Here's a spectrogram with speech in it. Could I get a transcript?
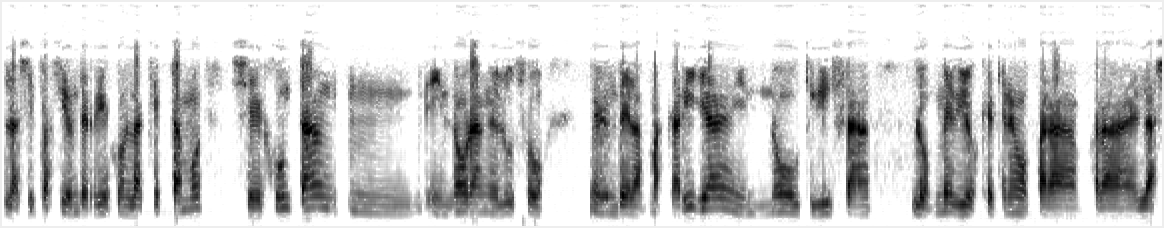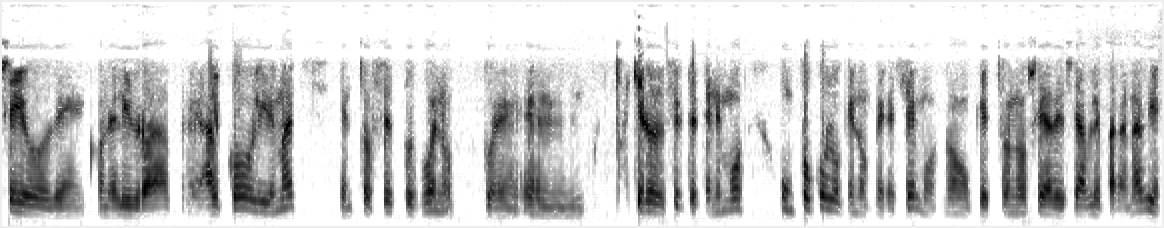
la situación de riesgo en la que estamos, se juntan, mm, ignoran el uso de las mascarillas y no utiliza los medios que tenemos para, para el aseo de, con el libro alcohol y demás. Entonces, pues bueno, pues quiero decirte, tenemos un poco lo que nos merecemos, no que esto no sea deseable para nadie,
